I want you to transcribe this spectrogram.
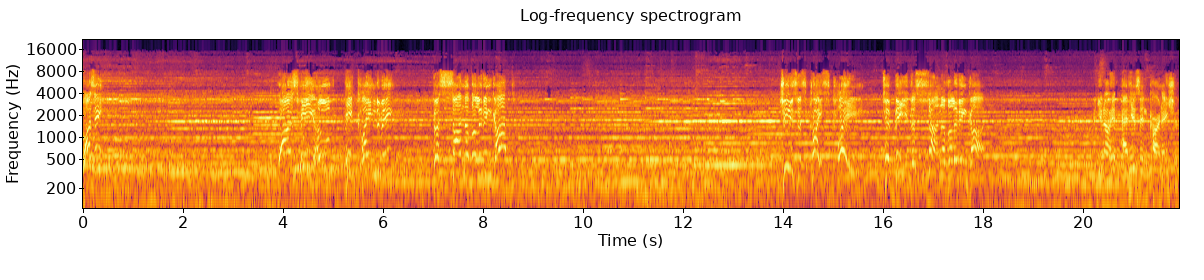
Was he? Was he who he claimed to be? The Son of the living God? Jesus Christ claimed to be the Son of the living God. And you know, at his incarnation,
